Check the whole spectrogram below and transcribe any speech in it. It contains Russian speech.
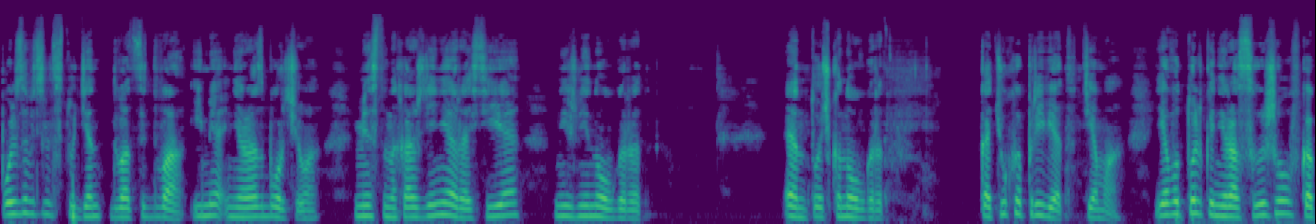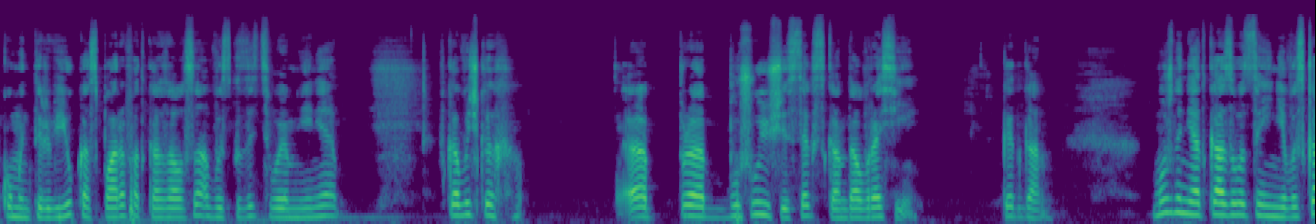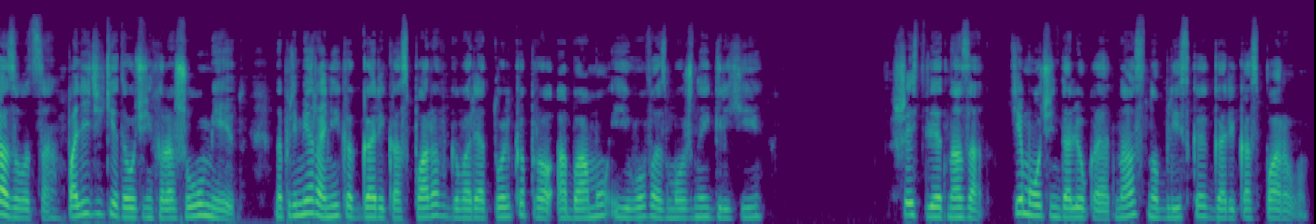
Пользователь студент 22. Имя неразборчиво. Местонахождение Россия, Нижний Новгород. Н. Новгород. Катюха, привет. Тема. Я вот только не раз слышал, в каком интервью Каспаров отказался высказать свое мнение в кавычках э, про бушующий секс-скандал в России. Кэтган. Можно не отказываться и не высказываться. Политики это очень хорошо умеют. Например, они, как Гарри Каспаров, говорят только про Обаму и его возможные грехи шесть лет назад. Тема очень далекая от нас, но близкая к Гарри Каспарову.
